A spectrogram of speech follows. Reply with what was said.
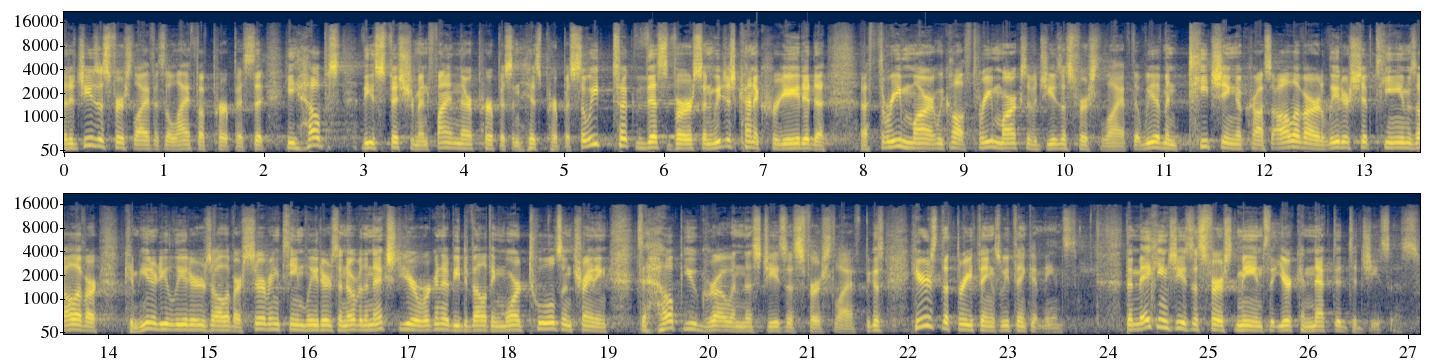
That a Jesus first life is a life of purpose, that he helps these fishermen find their purpose and his purpose. So we took this verse and we just kind of created a, a three mark, we call it three marks of a Jesus first life that we have been teaching across all of our leadership teams, all of our community leaders, all of our serving team leaders. And over the next year, we're going to be developing more tools and training to help you grow in this Jesus first life. Because here's the three things we think it means that making Jesus first means that you're connected to Jesus.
